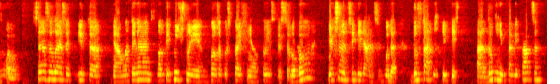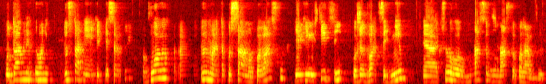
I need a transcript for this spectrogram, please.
ворогу. Це залежить від е, матеріально-технічної забезпечення українських сил оборони. Якщо на цій ділянці буде достатня кількість е, дронів камікадзе, ударних дронів, достатня кількість артилерії, ворог е, отримає таку саму поразку, як і всі ці вже 20 днів е, цього масового наступу на Авдіївку.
